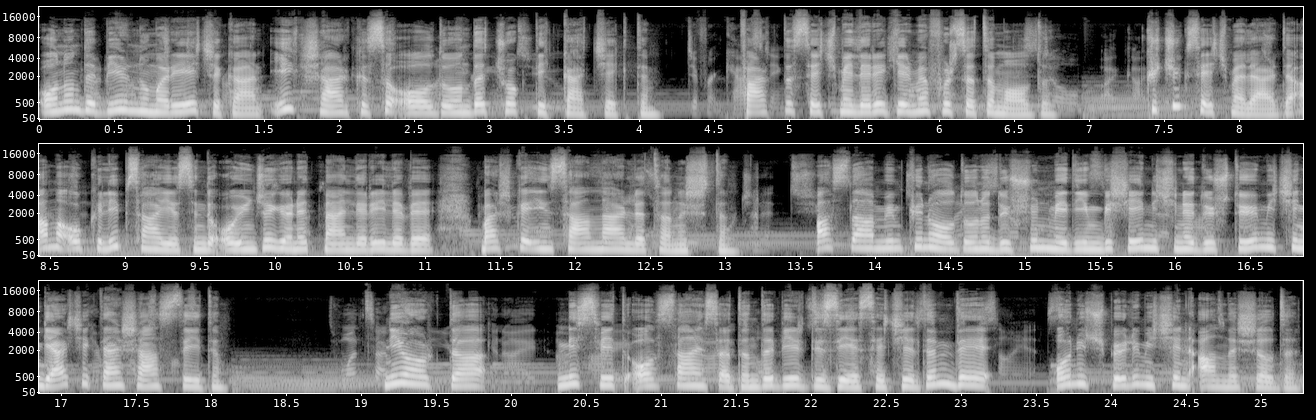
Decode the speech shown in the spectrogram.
onun da bir numaraya çıkan ilk şarkısı olduğunda çok dikkat çektim. Farklı seçmelere girme fırsatım oldu. Küçük seçmelerde ama o klip sayesinde oyuncu yönetmenleriyle ve başka insanlarla tanıştım. asla mümkün olduğunu düşünmediğim bir şeyin içine düştüğüm için gerçekten şanslıydım. New York'ta Misfit of Science adında bir diziye seçildim ve 13 bölüm için anlaşıldı.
